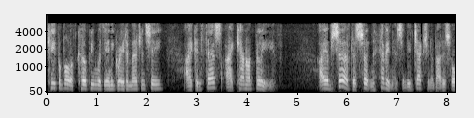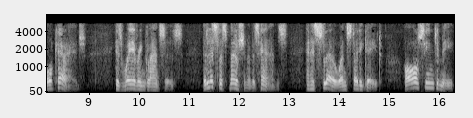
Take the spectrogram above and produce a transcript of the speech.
capable of coping with any great emergency, I confess I cannot believe. I observed a certain heaviness and dejection about his whole carriage, his wavering glances, the listless motion of his hands, and his slow, unsteady gait, all seemed to me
